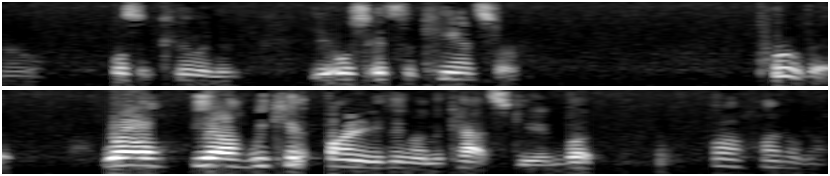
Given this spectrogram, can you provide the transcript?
No. It wasn't Coumadin. It was, it's the cancer. Prove it. Well, yeah, we can't find anything on the CAT scan, but oh, I don't know.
